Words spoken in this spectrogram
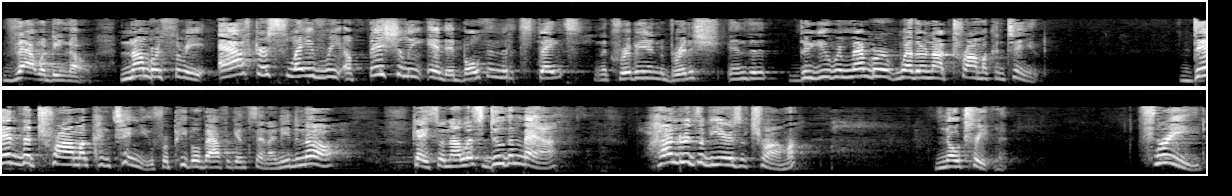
That would be no. Number three, after slavery officially ended, both in the States, in the Caribbean, the British ended, do you remember whether or not trauma continued? Did the trauma continue for people of African descent? I need to know. Okay, so now let's do the math. Hundreds of years of trauma, no treatment. Freed,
